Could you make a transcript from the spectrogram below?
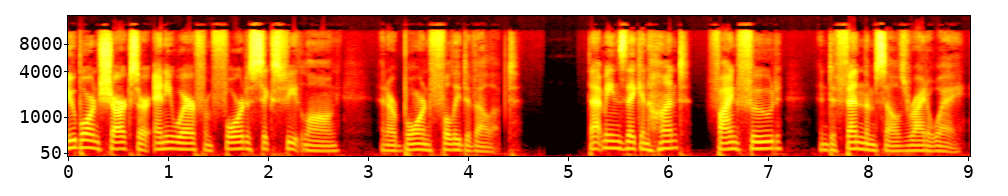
Newborn sharks are anywhere from four to six feet long and are born fully developed. That means they can hunt, find food, and defend themselves right away.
